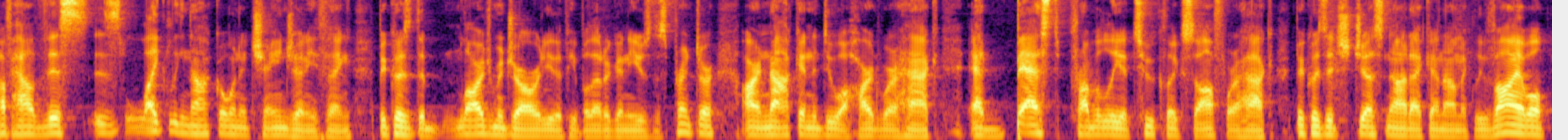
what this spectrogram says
of how this is likely not going to change anything because the large majority of the people that are going to use this printer are not going to do a hardware hack. At best, probably a two-click software hack because it's just not economically viable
